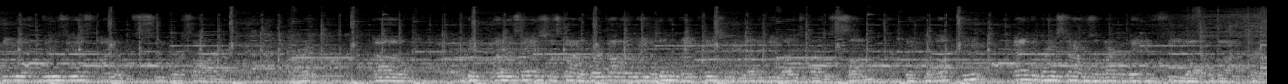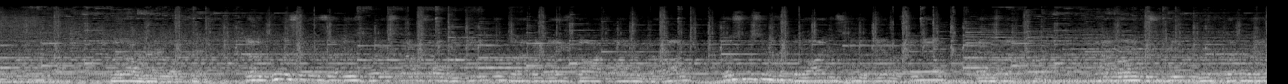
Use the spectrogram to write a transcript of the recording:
PETA enthusiast, I am super sorry. Alright? Um, okay, like I say, it's just kind of worked out that way. The little bait fish with the LED lights are the sun. They come up to it, and the gray snappers are like they can feed off the glass right. They are very well trained. Now the coolest thing is that those gray snappers all be eating them, they'll have a nice dark line over their eye. Of the things that the line is with male or female, that is not correct. That line is to do with whether they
